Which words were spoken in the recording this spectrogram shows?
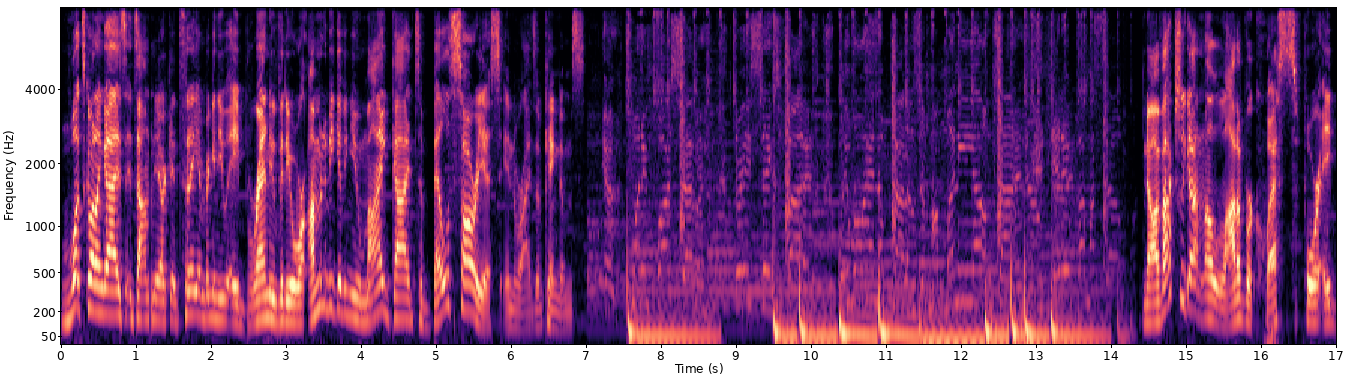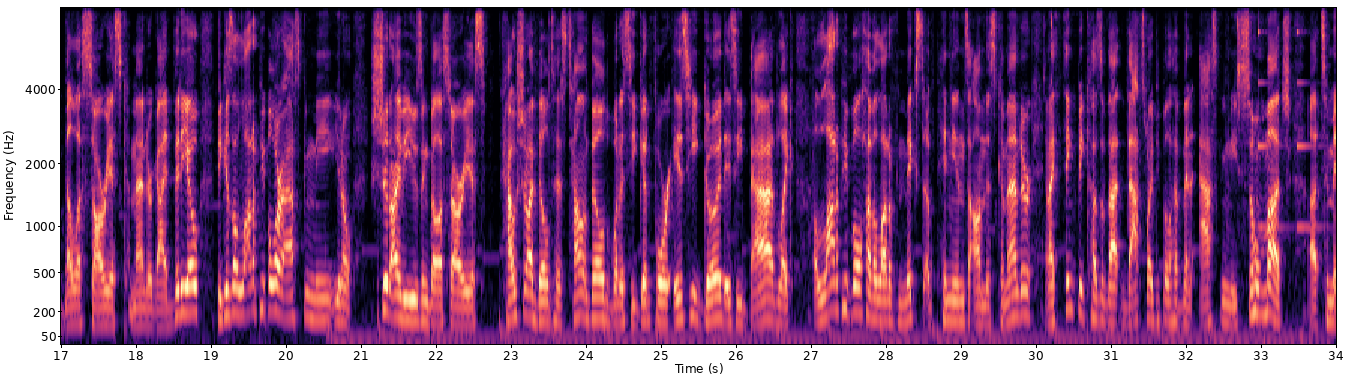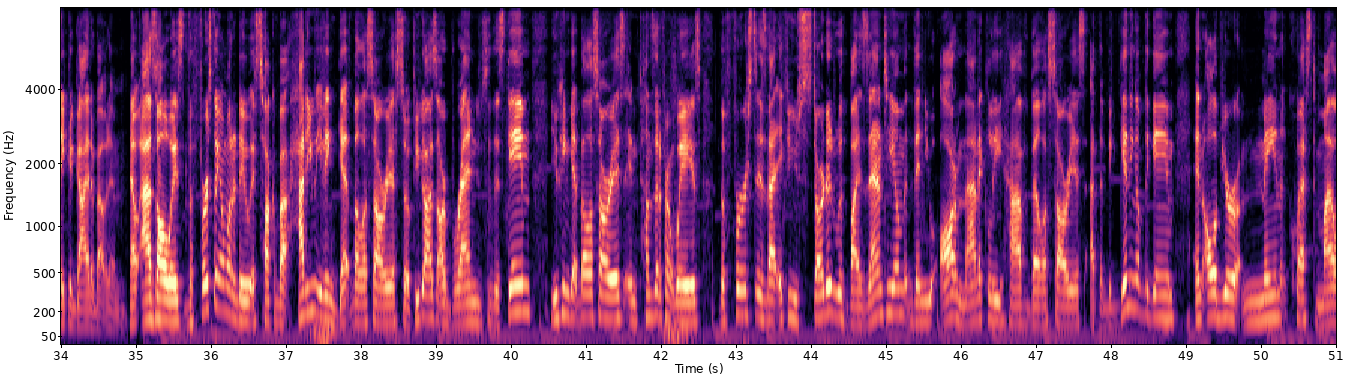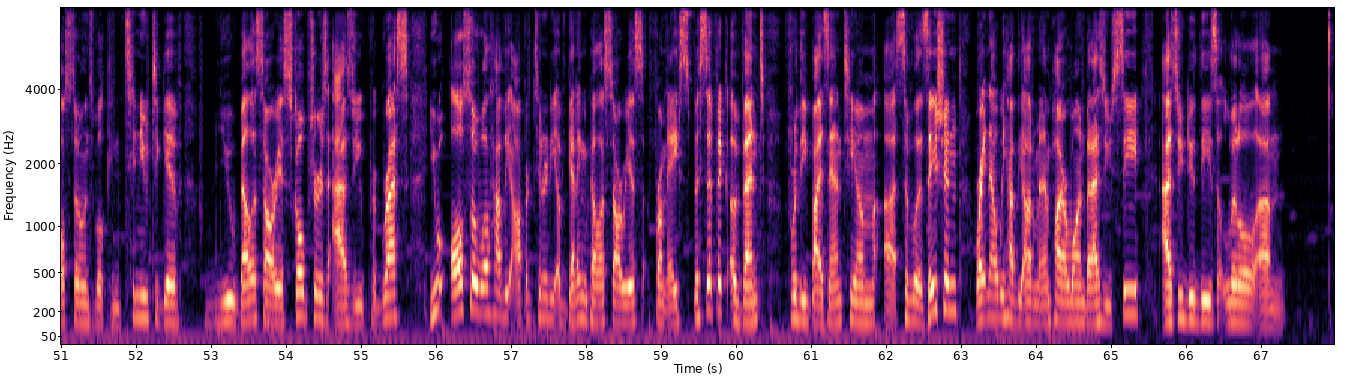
what's going on guys? It's omniarch and today i'm bringing you a brand new video where i'm going to be giving you my guide to belisarius in rise of kingdoms. Yeah, now I've actually gotten a lot of requests for a Belisarius commander guide video because a lot of people are asking me you know should I be using Belisarius how should I build his talent build? What is he good for? Is he good? Is he bad? Like a lot of people have a lot of mixed opinions on this commander and I think because of that that's why people have been asking me so much uh, to make a guide about him. Now as always the first thing I want to do is talk about how do you even get Belisarius. So if you guys are brand new to this game you can get Belisarius in tons of different ways. The first is that if you started with Byzantium then you automatically have Belisarius at the beginning of the game and all of your main quest milestones will continue to give you Belisarius sculptures as you progress. You also will have the opportunity of getting Belisarius from a specific event for the Byzantium uh, civilization. Right now we have the Ottoman Empire one but as you see as you do these little um,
